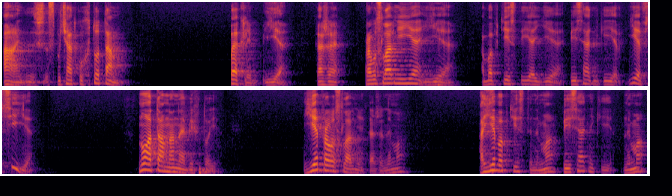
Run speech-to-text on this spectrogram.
А, спочатку хто там? В пеклі є. Каже, православні є, є. А баптисти є, є, п'ятдесятники є, є, всі є. Ну, а там на небі хто є? Є православні? Каже, нема. А є баптисти? Нема. П'ятдесятники є? Нема.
